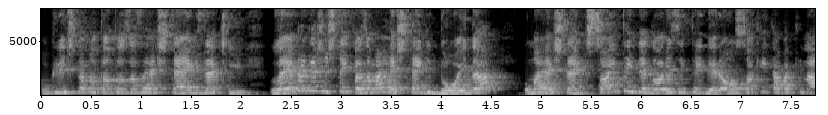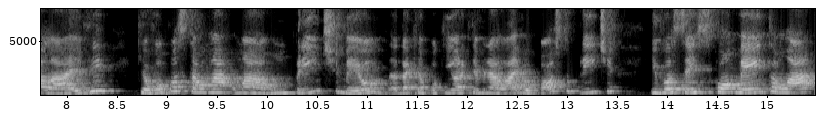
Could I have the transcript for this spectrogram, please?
o Cris está anotando todas as hashtags aqui. Lembra que a gente tem que fazer uma hashtag doida, uma hashtag só entendedores entenderão, só quem estava aqui na live, que eu vou postar uma, uma, um print meu, daqui a pouquinho, na hora que terminar a live, eu posto o print e vocês comentam lá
